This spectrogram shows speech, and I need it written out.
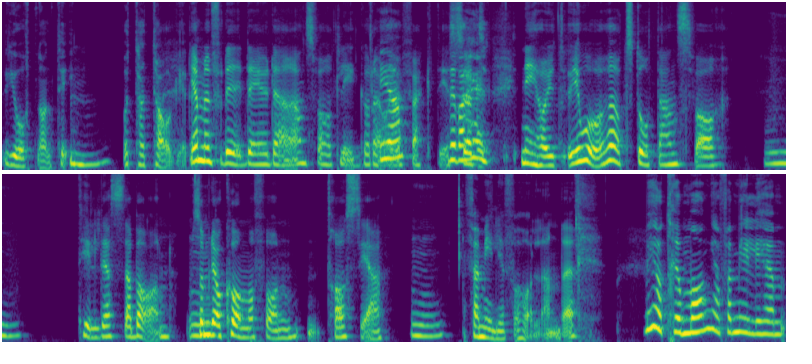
gjort någonting Mm. och tagit tag i det? Ja men för det, det är ju där ansvaret ligger då Ja, faktiskt. det var Så helt... ni har ju ett oerhört stort ansvar Mm, till dessa barn Mm. som då kommer från trasiga mm. familjeförhållanden. Men jag tror många familjehem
